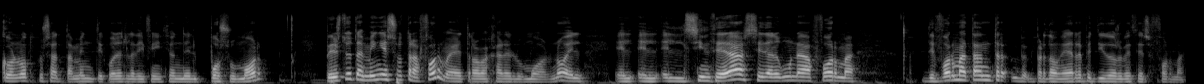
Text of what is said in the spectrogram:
conozco exactamente cuál es la definición del poshumor, pero esto también es otra forma de trabajar el humor, ¿no? El, el, el- el sincerarse de alguna forma, de forma tan... Perdón, he repetido dos veces forma.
